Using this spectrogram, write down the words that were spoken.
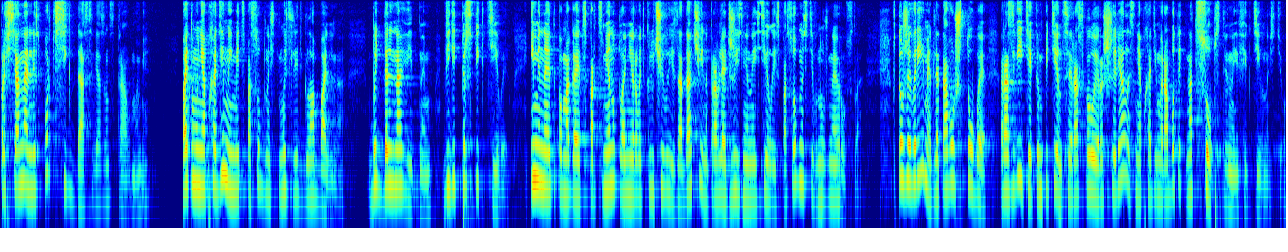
профессиональный спорт всегда связан с травмами. Поэтому необходимо иметь способность мыслить глобально, быть дальновидным, видеть перспективы. Именно это помогает спортсмену планировать ключевые задачи и направлять жизненные силы и способности в нужное русло. В то же время для того, чтобы развитие компетенции росло и расширялось, необходимо работать над собственной эффективностью,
